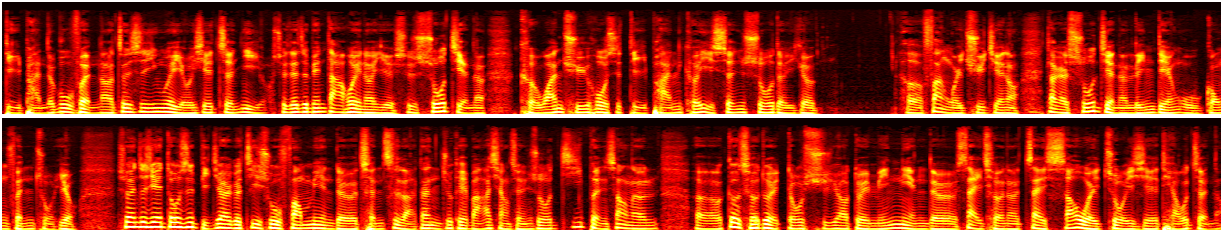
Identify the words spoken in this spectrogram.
底盘的部分，那这是因为有一些争议哦，所以在这边大会呢也是缩减了可弯曲或是底盘可以伸缩的一个呃范围区间哦，大概缩减了零点五公分左右。虽然这些都是比较一个技术方面的层次啦，但你就可以把它想成说，基本上呢，呃，各车队都需要对明年的赛车呢再稍微做一些调整哦。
